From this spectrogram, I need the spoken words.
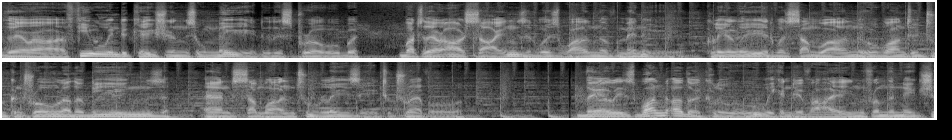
There are few indications who made this probe, but there are signs it was one of many. Clearly, it was someone who wanted to control other beings and someone too lazy to travel. There is one other clue we can divine from the nature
